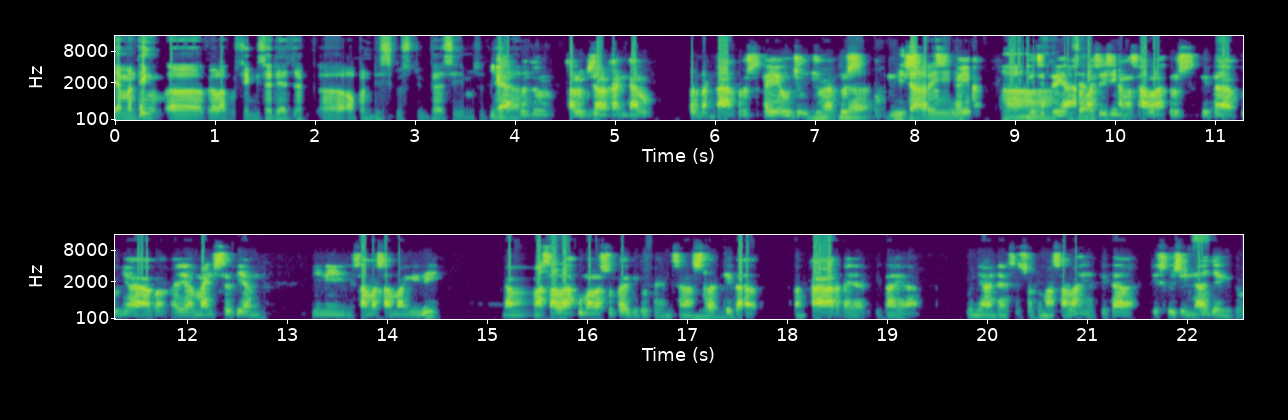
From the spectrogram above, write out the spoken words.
yang penting eh, kalau aku sih bisa diajak eh, open discuss juga sih Iya maksudnya betul. Kalau misalkan kalau berbenah terus kayak ujung-ujungnya terus Iya, dicari- kayak ah, dicari apa sih yang salah terus kita punya apa kayak mindset yang ini sama-sama gini nggak masalah aku malah suka gitu kayak misalnya Hmm. kita tengkar kayak kita ya punya ada sesuatu masalah ya kita diskusin aja gitu.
